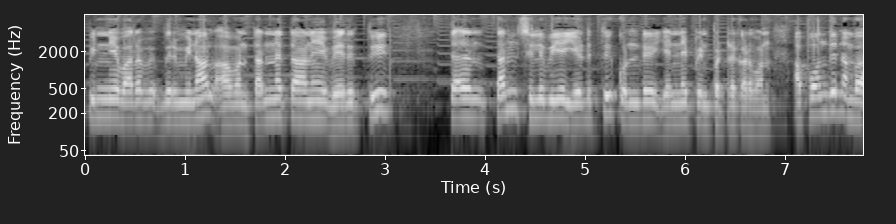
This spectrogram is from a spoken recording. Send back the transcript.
பின்னே வர விரும்பினால் அவன் தன்னைத்தானே வெறுத்து தன் தன் சிலுவையை எடுத்து கொண்டு என்னை பின்பற்ற கடவான். அப்போ வந்து நம்ம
